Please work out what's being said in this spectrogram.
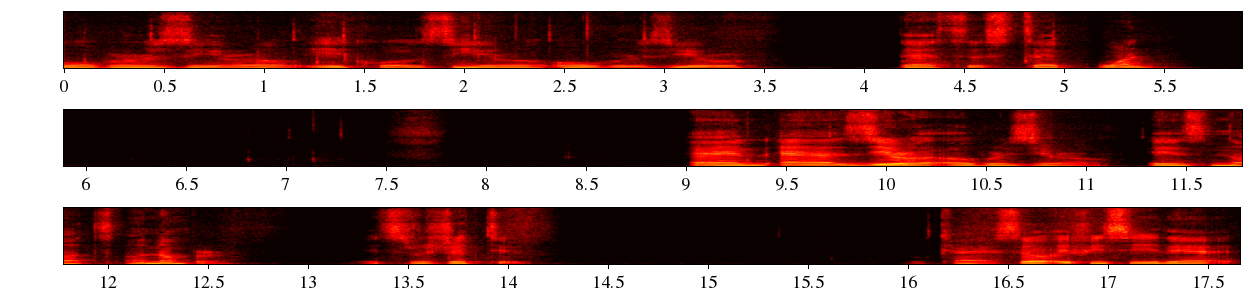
over 0 equals 0 over 0. That's a step 1. And uh, 0 over 0 is not a number. It's rejected. Okay, so if you see that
